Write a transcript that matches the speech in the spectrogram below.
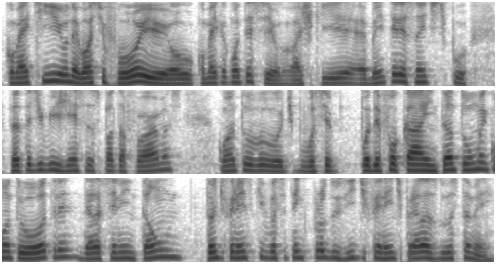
como é que o negócio foi ou como é que aconteceu. Eu acho que é bem interessante, tipo, tanto a divergência das plataformas, quanto, tipo, você poder focar em tanto uma enquanto outra, delas serem tão tão diferentes que você tem que produzir diferente para elas duas também.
